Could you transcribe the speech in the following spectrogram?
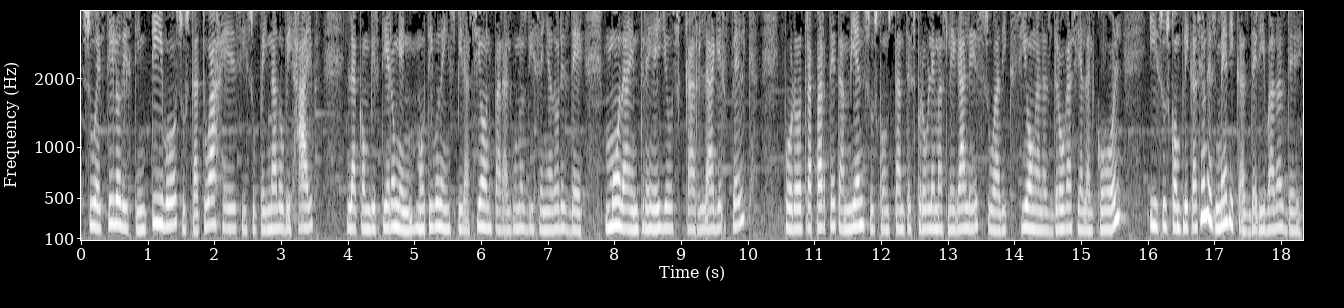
Su estilo distintivo, sus tatuajes y su peinado beehive la convirtieron en motivo de inspiración para algunos diseñadores de moda, entre ellos Karl Lagerfeld, por otra parte, también sus constantes problemas legales, su adicción a las drogas y al alcohol y sus complicaciones médicas derivadas de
